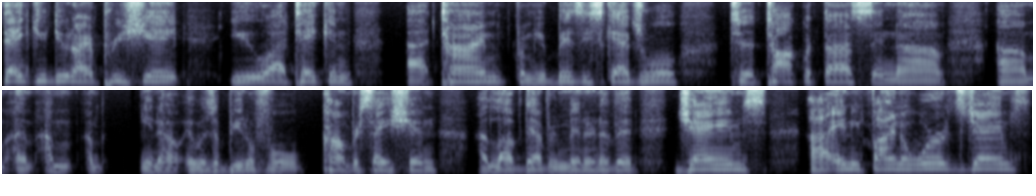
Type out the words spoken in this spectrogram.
Thank you, dude. I appreciate you uh, taking uh, time from your busy schedule to talk with us. And uh, um, I'm, I'm, I'm, you know, it was a beautiful conversation. I loved every minute of it. James, uh, any final words, James?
